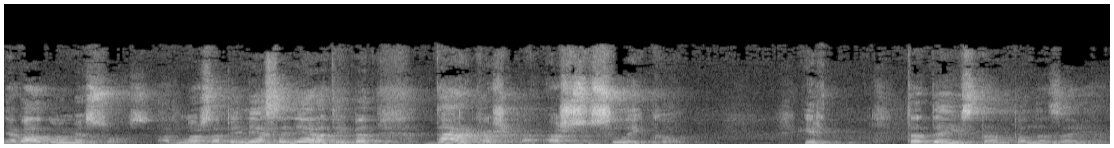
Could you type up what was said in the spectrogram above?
nevalgau mėsos. Ar nors apie mėsą nėra tai, bet dar kažką aš susilaikau. Ir tada jis tampa Nazarė.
